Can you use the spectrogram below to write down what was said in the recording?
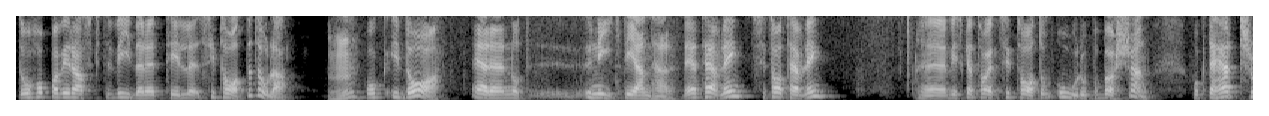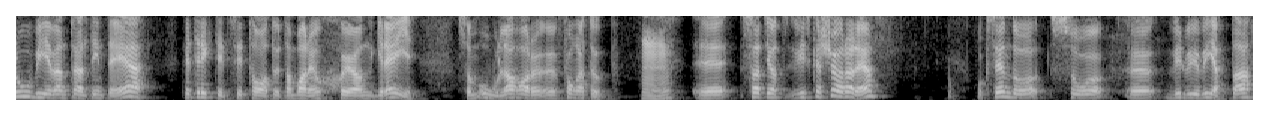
Då hoppar vi raskt vidare till citatet Ola. Och idag är det något eh, unikt igen här. Det är tävling, citattävling. Vi ska ta ett citat om oro på börsen. Och det här tror vi eventuellt inte är ett riktigt citat utan bara en skön grej som Ola har fångat upp. Eh, så att jag, vi ska köra det. Och sen då så eh, vill vi ju veta,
